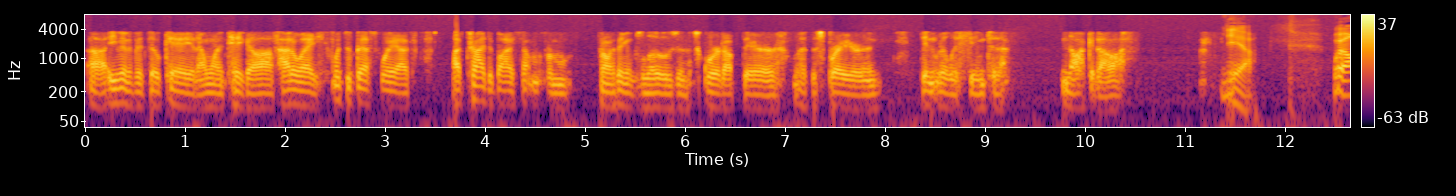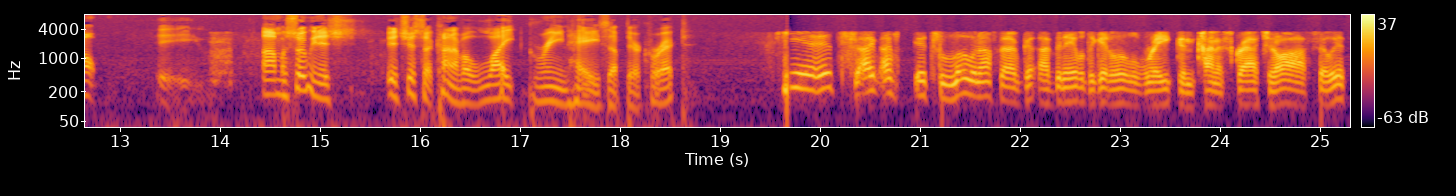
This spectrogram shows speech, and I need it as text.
uh, even if it's okay and I want to take it off, how do I? What's the best way? I've I've tried to buy something from from I think it was Lowe's and squirt up there with the sprayer and didn't really seem to knock it off. Yeah. Well, I'm assuming it's it's just a kind of a light green haze up there, correct? Yeah, it's I, I've it's low enough that I've got, I've been able to get a little rake and kind of scratch it off. So it's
